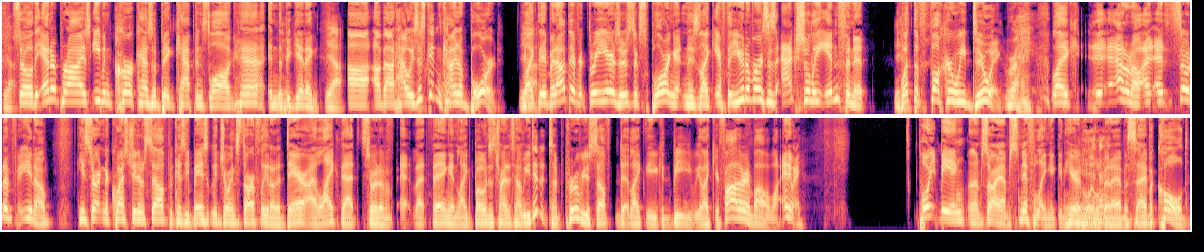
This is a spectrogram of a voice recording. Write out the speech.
Yeah. So the Enterprise, even Kirk has a big captain's log in the beginning Yeah. uh, about how he's just getting kind of bored. Yeah. Like they've been out there for three years, they're just exploring it, and he's like, if the universe is actually infinite, Yeah. What the fuck are we doing? Right. Like, I I don't know. I- It's sort of, you know, he's starting to question himself because he basically joined Starfleet on a dare. I like that sort of uh, that thing. And like Bones is trying to tell him you did it to prove yourself, that, like you could be like your father and blah, blah, blah. Anyway, point being, and I'm sorry, I'm sniffling. You can hear it a little bit. I have a, I have a cold.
